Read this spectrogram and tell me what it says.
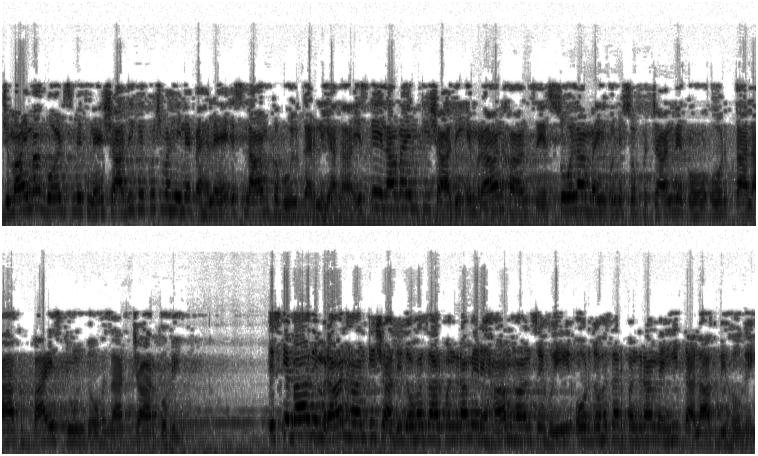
جمائمہ گولڈ سمتھ نے شادی کے کچھ مہینے پہلے اسلام قبول کر لیا تھا۔ اس کے علاوہ ان کی شادی عمران خان سے سولہ مئی انیس سو پچانوے کو اور طلاق بائیس جون دو ہزار چار کو ہوئی۔ اس کے بعد عمران خان کی شادی دو ہزار پندرہ میں ریحام خان سے ہوئی اور دو ہزار پندرہ میں ہی طلاق بھی ہو گئی۔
